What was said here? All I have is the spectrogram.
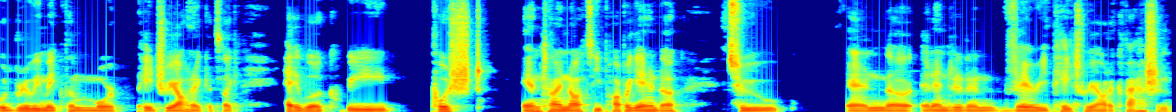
would really make them more patriotic. It's like hey look we pushed anti-Nazi propaganda to, and uh, it ended in very patriotic fashion.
